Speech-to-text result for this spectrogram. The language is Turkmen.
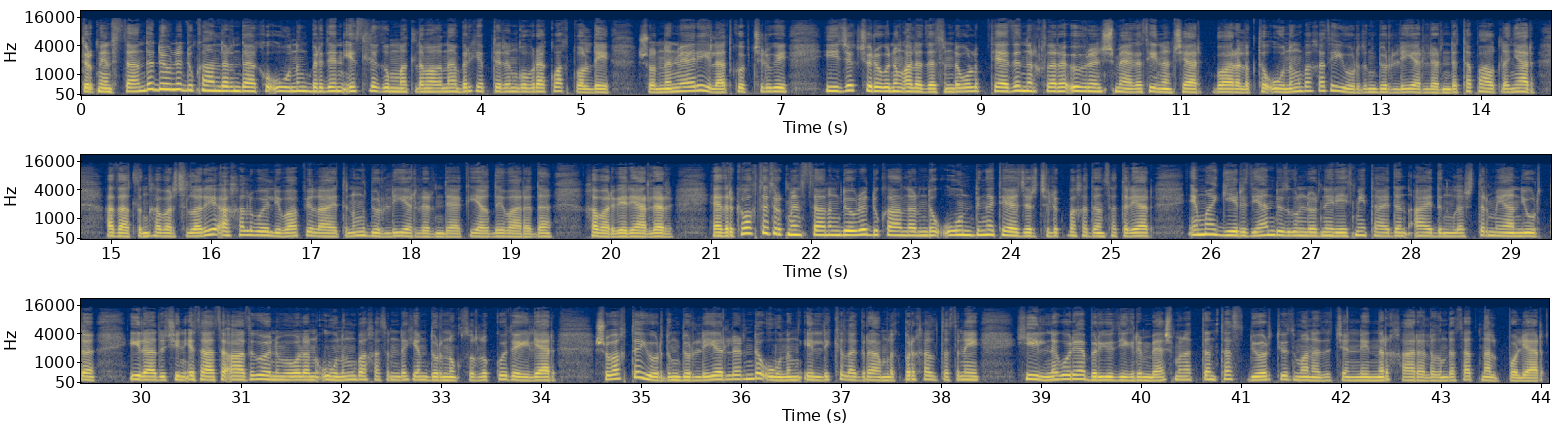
Türkmenistanda döwlet dükanlaryndaky unuň birden esli gymmatlamagyna bir hepdeden gowrak wagt boldy. Şondan bäri ilat köpçüligi iýjek çöreginiň aladasynda bolup, täze nyrhlara öwrenişmäge synanyşýar. Bu aralykda, unuň bahasy ýurduň dürli ýerlerinde tapawutlanýar. Azatlygyň habarçylary Ahal we Lebap welaýatynyň dürli ýerlerindäki ýagdaý barada habar berýärler. Häzirki wagtda Türkmenistanyň döwlet dükanlarynda un diňe täjirçilik bahadan satylýar. Emma girizýän düzgünlerini resmi taýdan aýdyňlaşdyrmaýan ýurtda ilat üçin esasy azyk önümi bolan unuň bahasynda hem durnuksyzlyk göze ilýär. Şu wagtda ýurduň dürli ýerlerinde unuň elli kilogramlyk bir haltasyny hiline görä bir ýüz ýigrimi bäş manatdan tas dört ýüz manada çenli nyrh aralygynda satyn alyp bolýar.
